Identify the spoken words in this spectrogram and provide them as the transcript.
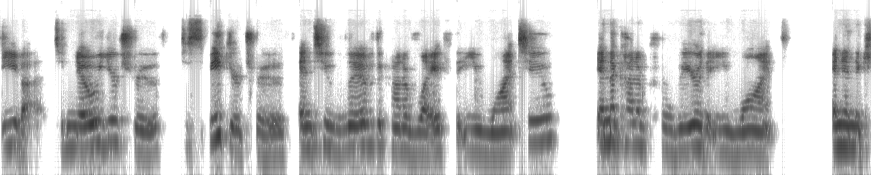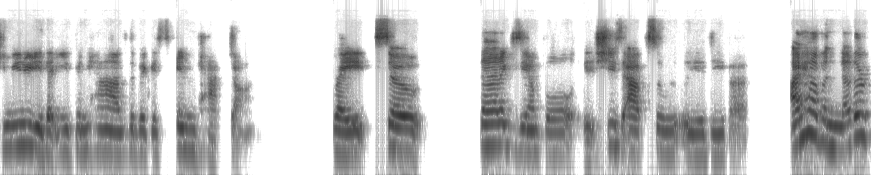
diva to know your truth, to speak your truth, and to live the kind of life that you want to, in the kind of career that you want, and in the community that you can have the biggest impact on. Right. So that example, she's absolutely a diva. I have another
